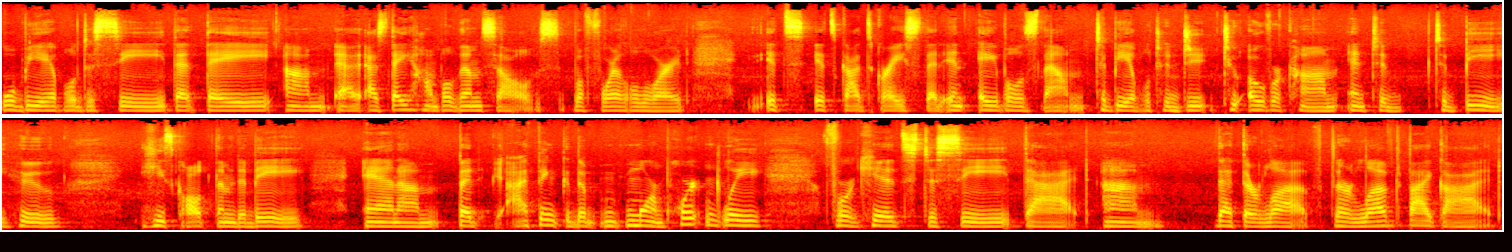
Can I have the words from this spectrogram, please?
will be able to see that they, um, as they humble themselves before the Lord, it's it's God's grace that enables them to be able to do to overcome and to to be who He's called them to be. And um, but I think the more importantly for kids to see that um, that they're loved, they're loved by God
